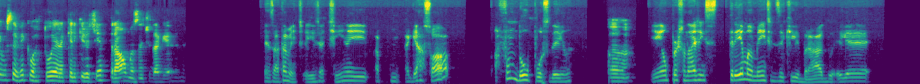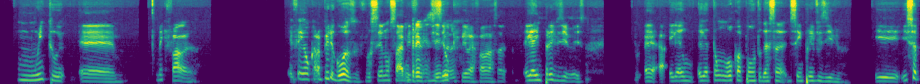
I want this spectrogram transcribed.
isso. você vê que o Arthur era aquele que já tinha traumas antes da guerra. né? Exatamente, ele já tinha e a, a guerra só afundou o poço dele, né? Aham. E ele é um personagem extremamente desequilibrado. Ele é muito. é, Como é que fala? Enfim, é um cara perigoso. Você não sabe dizer Imprevisível, o né? que ele vai falar. sabe? Ele é imprevisível, isso. É, ele, é, ele é tão louco a ponto dessa, de ser imprevisível. E isso é,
